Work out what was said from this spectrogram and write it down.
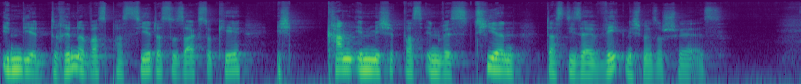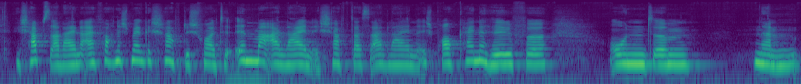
in dir drinne was passiert, dass du sagst, okay, ich kann in mich was investieren, dass dieser Weg nicht mehr so schwer ist. Ich habe es alleine einfach nicht mehr geschafft. Ich wollte immer alleine. Ich schaffe das alleine. Ich brauche keine Hilfe. Und ähm, dann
